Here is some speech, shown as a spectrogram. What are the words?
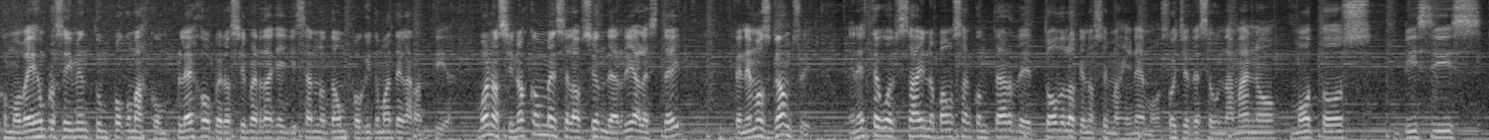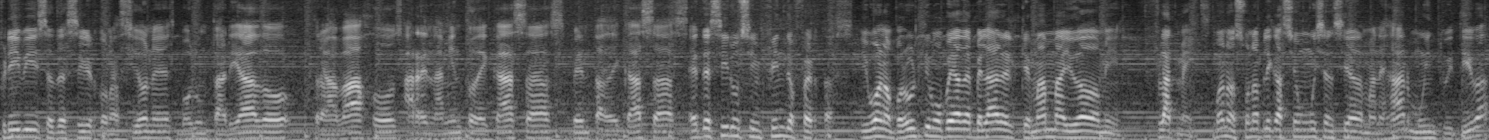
Como veis, es un procedimiento un poco más complejo, pero sí es verdad que quizás nos da un poquito más de garantía. Bueno, si nos convence la opción de real estate, tenemos Gumtree. En este website nos vamos a encontrar de todo lo que nos imaginemos. Coches de segunda mano, motos, bicis, freebies, es decir, donaciones, voluntariado, trabajos, arrendamiento de casas, venta de casas, es decir, un sinfín de ofertas. Y bueno, por último voy a desvelar el que más me ha ayudado a mí, Flatmate. Bueno, es una aplicación muy sencilla de manejar, muy intuitiva.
